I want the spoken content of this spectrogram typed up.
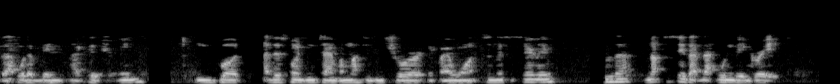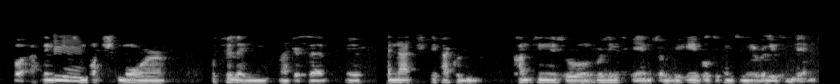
that would have been like the dream. But at this point in time, I'm not even sure if I want to necessarily do that. Not to say that that wouldn't be great, but I think Mm. it's much more fulfilling, like I said, if and that if I could continue to release games and be able to continue releasing games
